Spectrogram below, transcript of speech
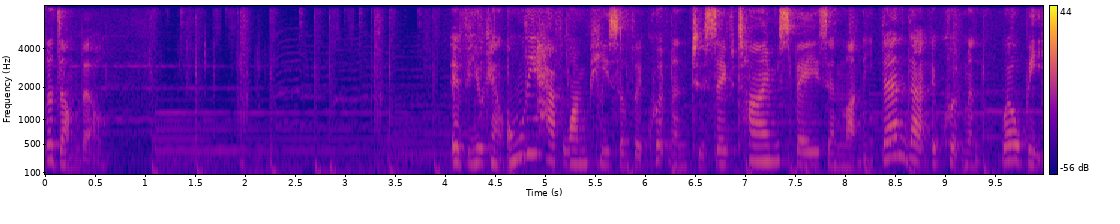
the dumbbell. If you can only have one piece of equipment to save time, space, and money, then that equipment will be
